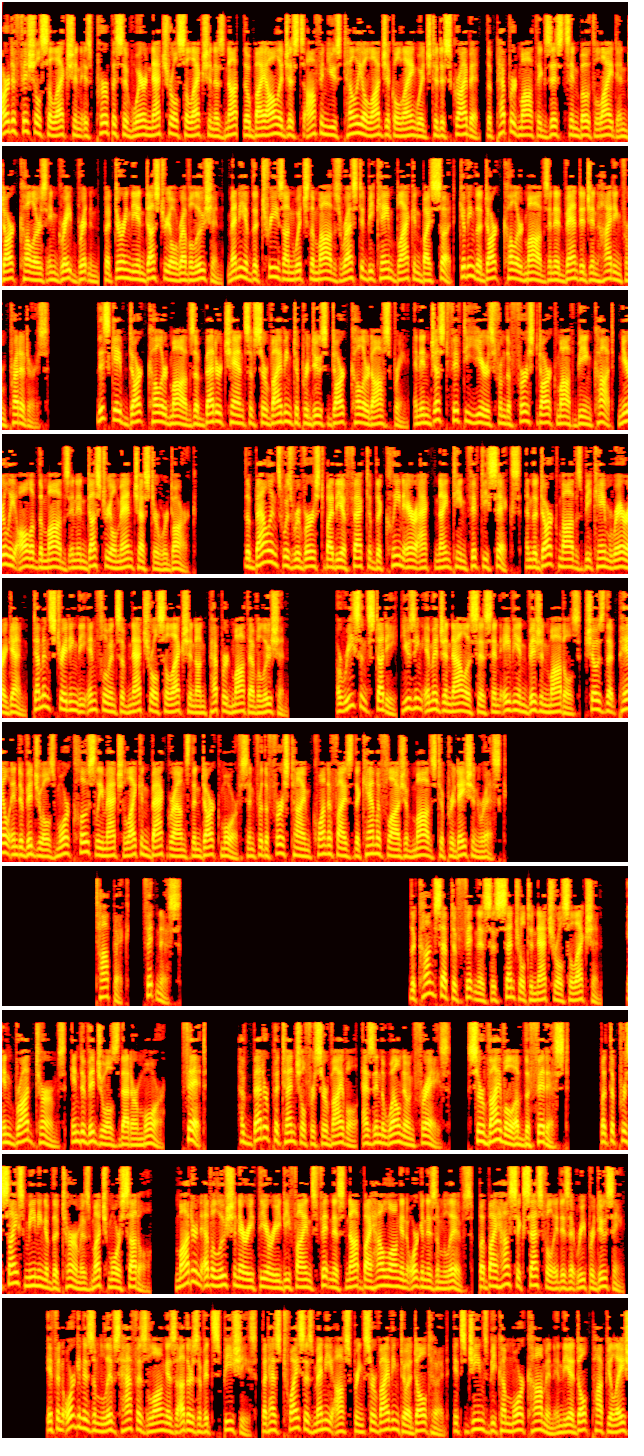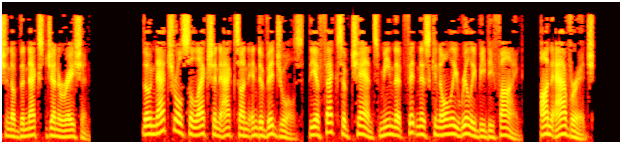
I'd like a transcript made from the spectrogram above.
Artificial selection is purposive where natural selection is not, though biologists often use teleological language to describe it. The peppered moth exists in both light and dark colors in Great Britain, but during the Industrial Revolution, many of the trees on which the moths rested became blackened by soot, giving the dark-colored moths an advantage in hiding from predators. This gave dark-colored moths a better chance of surviving to produce dark-colored offspring, and in just 50 years from the first dark moth being caught, nearly all of the moths in industrial Manchester were dark. The balance was reversed by the effect of the Clean Air Act 1956, and the dark moths became rare again, demonstrating the influence of natural selection on peppered moth evolution. A recent study, using image analysis and avian vision models, shows that pale individuals more closely match lichen backgrounds than dark morphs and for the first time quantifies the camouflage of moths to predation risk. Fitness The concept of fitness is central to natural selection. In broad terms, individuals that are more fit have better potential for survival, as in the well-known phrase, survival of the fittest, but the precise meaning of the term is much more subtle. Modern evolutionary theory defines fitness not by how long an organism lives, but by how successful it is at reproducing. If an organism lives half as long as others of its species, but has twice as many offspring surviving to adulthood, its genes become more common in the adult population of the next generation. Though natural selection acts on individuals, the effects of chance mean that fitness can only really be defined, on average,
